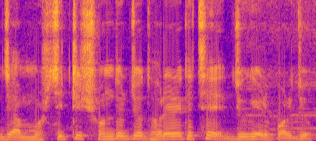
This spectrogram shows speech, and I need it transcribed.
যা মসজিদটির সৌন্দর্য ধরে রেখেছে যুগের পর যুগ।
